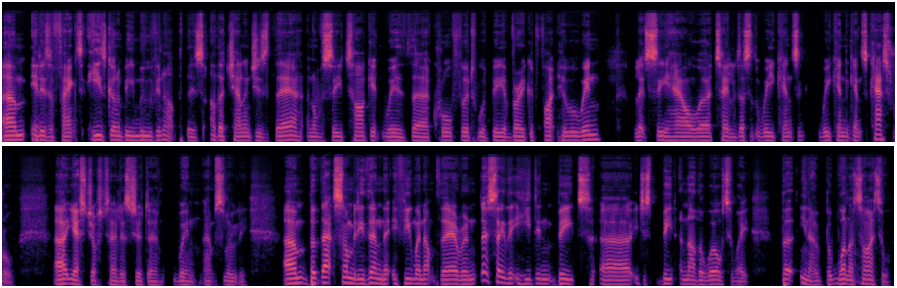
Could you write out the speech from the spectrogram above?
Um, it is a fact he's going to be moving up. There's other challenges there, and obviously target with uh, Crawford would be a very good fight. Who will win? Let's see how uh, Taylor does at the weekend weekend against Catterall. Uh, yes, Josh Taylor should uh, win absolutely. Um, but that's somebody then that if he went up there and let's say that he didn't beat, uh, he just beat another welterweight, but you know, but won a title.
